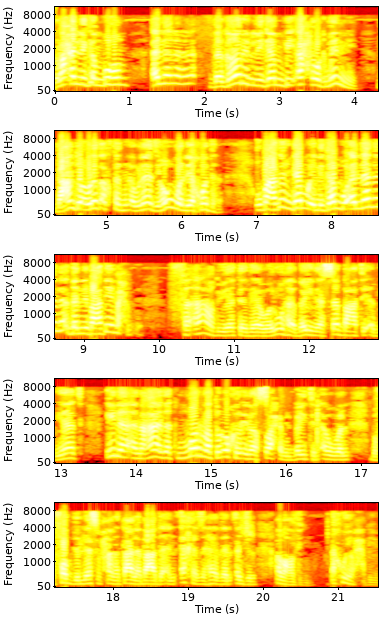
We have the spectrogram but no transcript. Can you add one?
راح اللي جنبهم قال لا لا لا ده جاري اللي جنبي أحوج مني. ده عنده أولاد أكتر من أولادي هو اللي ياخدها. وبعدين جنب اللي جنبه قال لا لا لا ده اللي بعديه مح... فقعدوا يتداولوها بين سبعة أبيات إلى أن عادت مرة أخرى إلى صاحب البيت الأول بفضل الله سبحانه وتعالى بعد أن أخذ هذا الأجر العظيم. أخويا وحبيبي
